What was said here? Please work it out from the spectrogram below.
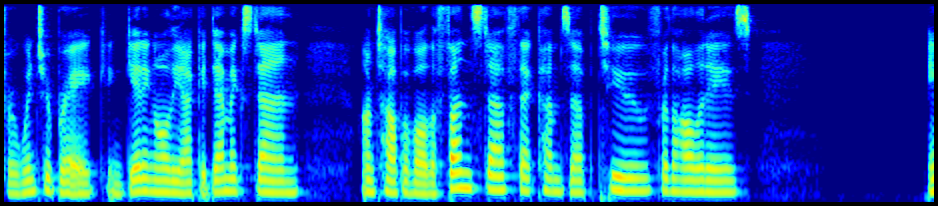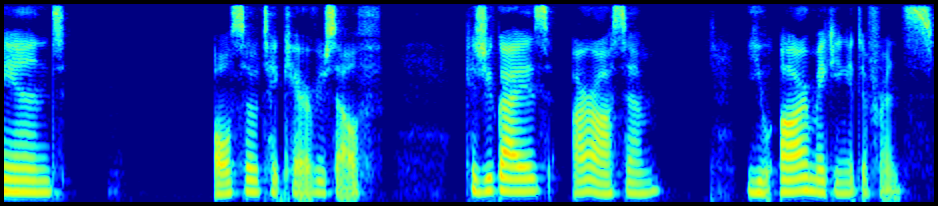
for winter break, and getting all the academics done on top of all the fun stuff that comes up too for the holidays. And also take care of yourself because you guys are awesome. You are making a difference,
